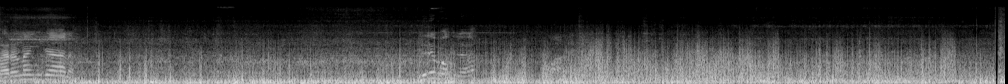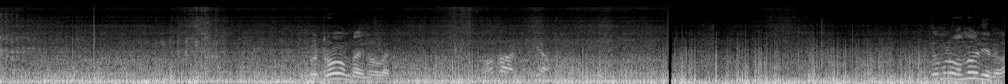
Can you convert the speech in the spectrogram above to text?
ഭരണങ്കാനം. ഇതിനെ മതില? പെട്രോൾ ഉണ്ടോ അതിനുള്ള? ഇത് നമ്മൾ വന്ന വഴിയല്ലോ?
